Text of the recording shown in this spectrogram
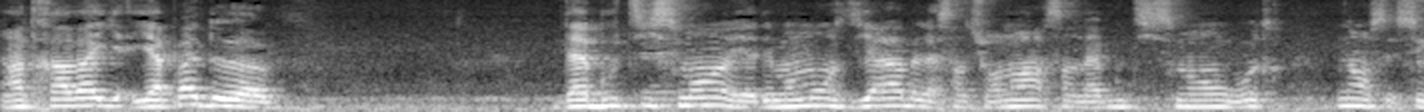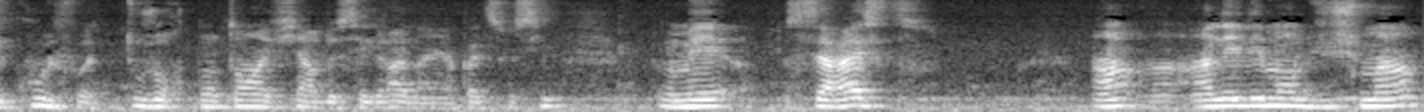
un travail. Il n'y a pas de d'aboutissement. Il y a des moments où on se dit ah bah, la ceinture noire c'est un aboutissement ou autre. Non, c'est cool. Il faut être toujours content et fier de ses grades. Il n'y a pas de souci. Mais ça reste un, élément du chemin.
